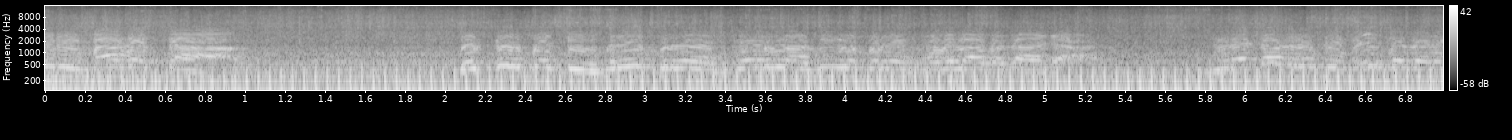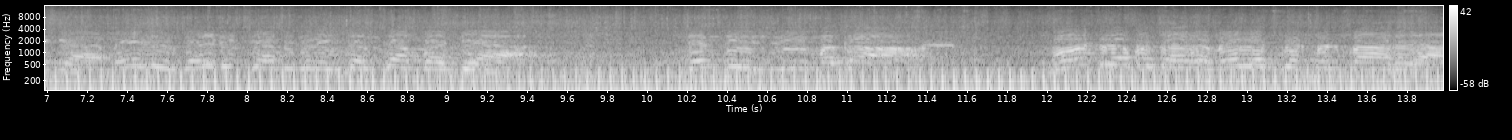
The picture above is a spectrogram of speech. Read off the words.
மதுரை மாவட்டம். பெத்தூர்பட்டி பிரேம்பரம் கேரளா வீரபுரம் முதலாவதாக. இரண்டாவது இடத்தை பிடிப்பதற்கு மேலூர் கரடிச்சாமி துணை சல்காம்பாட்டியா செந்தில் ஸ்ரீமதா மூன்றாவதாக மேலப்பன் மன்மாரா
